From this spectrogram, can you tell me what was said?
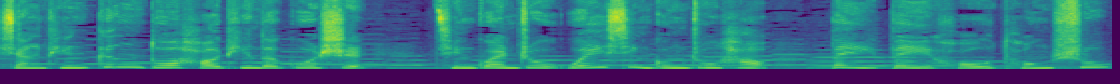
想听更多好听的故事，请关注微信公众号“贝贝猴童书”。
